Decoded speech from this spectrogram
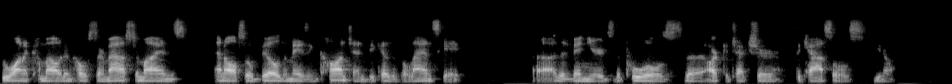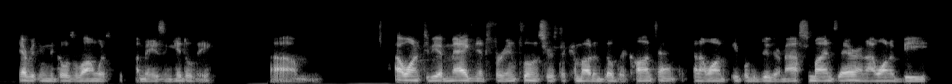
who want to come out and host their masterminds and also build amazing content because of the landscape, uh, the vineyards, the pools, the architecture, the castles, you know, everything that goes along with amazing Italy. Um, I want it to be a magnet for influencers to come out and build their content, and I want people to do their masterminds there, and I want to be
